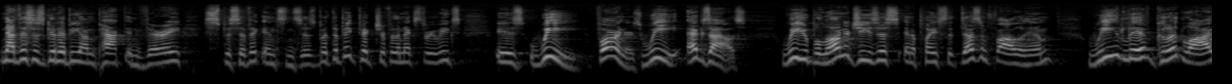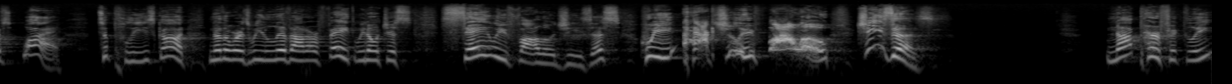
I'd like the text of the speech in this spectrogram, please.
Now, this is going to be unpacked in very specific instances, but the big picture for the next three weeks is we, foreigners, we, exiles, we who belong to Jesus in a place that doesn't follow him, we live good lives. Why? To please God. In other words, we live out our faith. We don't just say we follow Jesus, we actually follow Jesus. Not perfectly,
